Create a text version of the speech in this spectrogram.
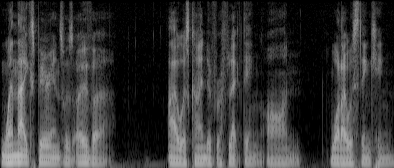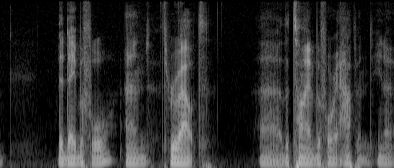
when that experience was over, I was kind of reflecting on what I was thinking the day before and throughout uh, the time before it happened. You know,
